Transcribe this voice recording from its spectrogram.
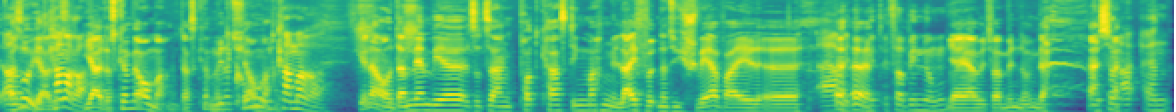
äh, Achso, mit ja, Kamera. Das, ja, das können wir auch machen. Das können wir mit natürlich Crew auch machen. Kamera. Genau, und dann werden wir sozusagen Podcasting machen. Live wird natürlich schwer, weil, Ah, mit, mit Verbindung. äh, ja, ja, mit Verbindung. Da. Muss so ein, ein, ein,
